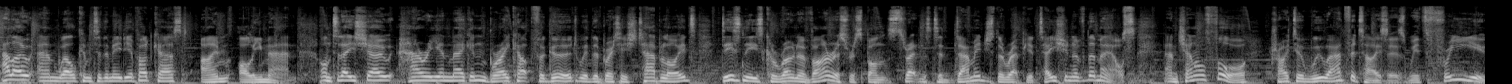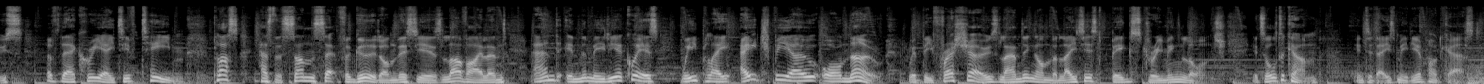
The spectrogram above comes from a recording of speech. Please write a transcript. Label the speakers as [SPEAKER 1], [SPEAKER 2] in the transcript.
[SPEAKER 1] Hello and welcome to the Media Podcast. I'm Olly Mann. On today's show, Harry and Meghan break up for good with the British tabloids, Disney's coronavirus response threatens to damage the reputation of the mouse, and Channel 4 try to woo advertisers with free use of their creative team. Plus, has the sun set for good on this year's Love Island? And in the media quiz, we play HBO or No, with the fresh shows landing on the latest big streaming launch. It's all to come in today's media podcast.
